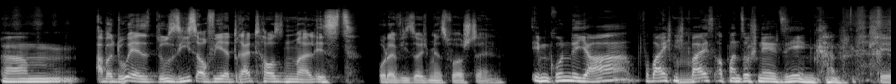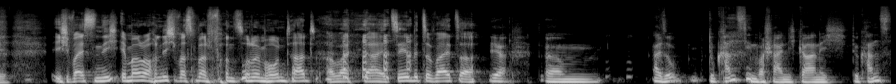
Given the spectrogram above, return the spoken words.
ähm, Aber du, er, du siehst auch, wie er 3000 Mal isst. Oder wie soll ich mir das vorstellen? Im Grunde ja, wobei ich nicht Mhm. weiß, ob man so schnell sehen kann. Okay. Ich weiß nicht, immer noch nicht, was man von so einem Hund hat, aber ja, erzähl bitte weiter. Ja, ähm, also du kannst ihn wahrscheinlich gar nicht, du kannst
